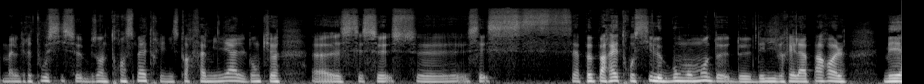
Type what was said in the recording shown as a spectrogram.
malgré tout aussi ce besoin de transmettre une histoire familiale. Donc, euh, c'est- c'est- c'est- ça peut paraître aussi le bon moment de, de délivrer la parole. Mais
